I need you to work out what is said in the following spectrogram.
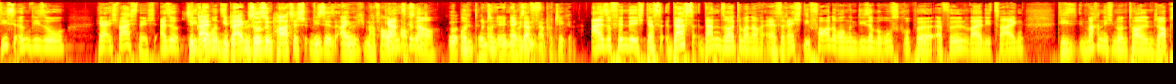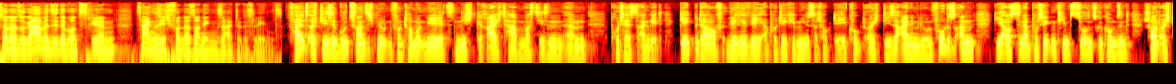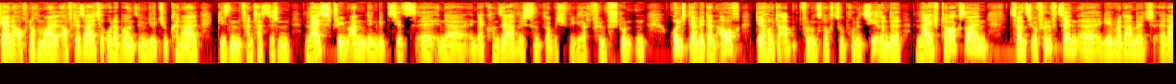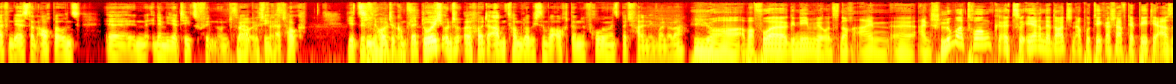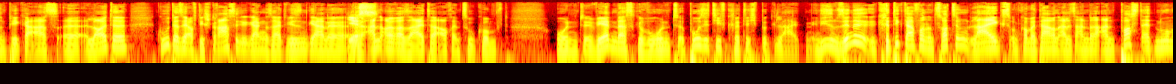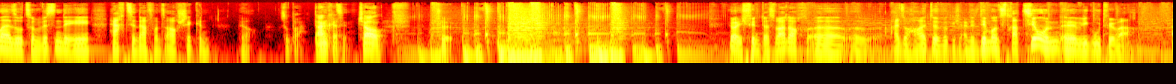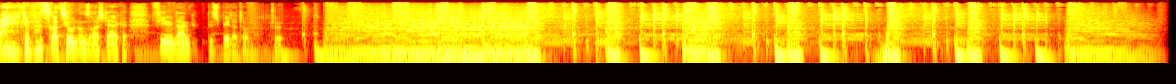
die ist irgendwie so, ja, ich weiß nicht. Also sie bleiben, die bleiben so sympathisch, wie sie es eigentlich im HV ganz genau sind. So, und, und, und, in der gesamten Apotheke. Also finde ich, dass das dann sollte man auch erst recht die Forderungen dieser Berufsgruppe erfüllen, weil die zeigen, die machen nicht nur einen tollen Job, sondern sogar, wenn sie demonstrieren, zeigen sie sich von der sonnigen Seite des Lebens. Falls euch diese gut 20 Minuten von Tom und mir jetzt nicht gereicht haben, was diesen ähm, Protest angeht, geht bitte auf www.apotheke-talk.de, guckt euch diese eine Million Fotos an, die aus den Apothekenteams zu uns gekommen sind. Schaut euch gerne auch nochmal auf der Seite oder bei uns im YouTube-Kanal diesen fantastischen Livestream an. Den gibt's jetzt äh, in, der, in der Konserve. Es sind, glaube ich, wie gesagt, fünf Stunden. Und da wird dann auch der heute Abend von uns noch zu produzierende Live-Talk sein. 20.15 Uhr äh, gehen wir damit äh, live und der ist dann auch bei uns äh, in, in der Mediathek zu finden und so bei Apotheker Talk wir ziehen wir heute uns. komplett durch und äh, heute Abend, Tom, glaube ich, sind wir auch dann froh, wenn wir ins Bett fallen irgendwann, oder? Ja, aber vorher genehmen wir uns noch ein, äh, ein Schlummertrunk äh, zu Ehren der deutschen Apothekerschaft, der PTAs und PKAs. Äh, Leute, gut, dass ihr auf die Straße gegangen seid. Wir sind gerne äh, yes. an eurer Seite, auch in Zukunft und werden das gewohnt positiv kritisch begleiten. In diesem Sinne, Kritik davon uns trotzdem Likes und Kommentare und alles andere an post nur mal so zum Wissen.de. Herzchen darf uns auch schicken. Super. Danke. Ciao. Tschö. Ja, ich finde, das war doch äh, äh, also heute wirklich eine Demonstration, äh, wie gut wir waren. Eine Demonstration unserer Stärke. Vielen Dank. Bis später, Tom. Tschö.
